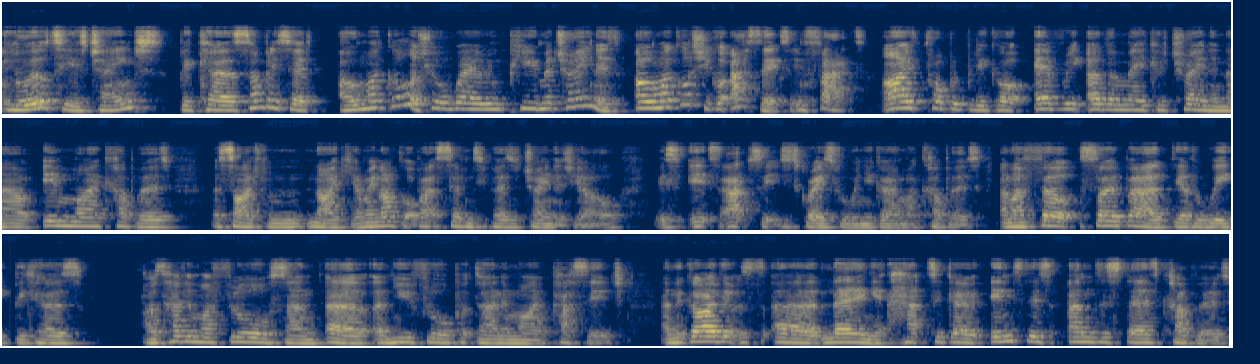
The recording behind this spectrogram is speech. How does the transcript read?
loyalty has changed because somebody said, Oh my gosh, you're wearing Puma trainers. Oh my gosh, you got Asics. In fact, I've probably got every other make of trainer now in my cupboard aside from Nike. I mean, I've got about 70 pairs of trainers, y'all. It's, it's absolutely disgraceful when you go in my cupboard. And I felt so bad the other week because I was having my floor sand, uh, a new floor put down in my passage. And the guy that was uh, laying it had to go into this understairs cupboard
